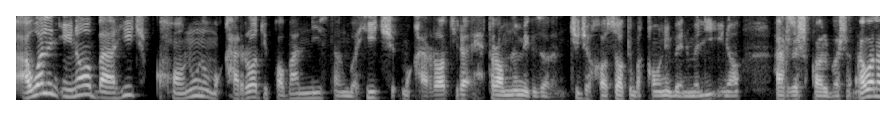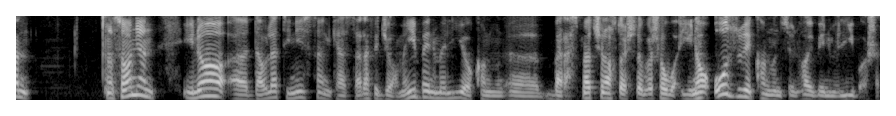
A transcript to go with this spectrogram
اولا اینا به هیچ قانون و مقرراتی پابند نیستن و هیچ مقرراتی را احترام نمی‌گذارن. چیز خاصا که به قانون بین اینا ارزش قائل باشن. اولا ثانیا اینا دولتی نیستن که از طرف جامعه بین المللی یا به رسمیت شناخته داشته باشه و اینا عضو کنونسیون های بین المللی باشن.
